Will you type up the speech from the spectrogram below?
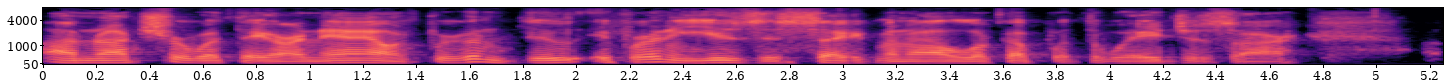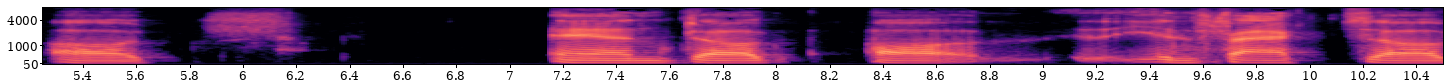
I'm not sure what they are now. If we're going to do if we're going to use this segment i'll look up what the wages are. Uh, and uh, uh, in fact uh,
